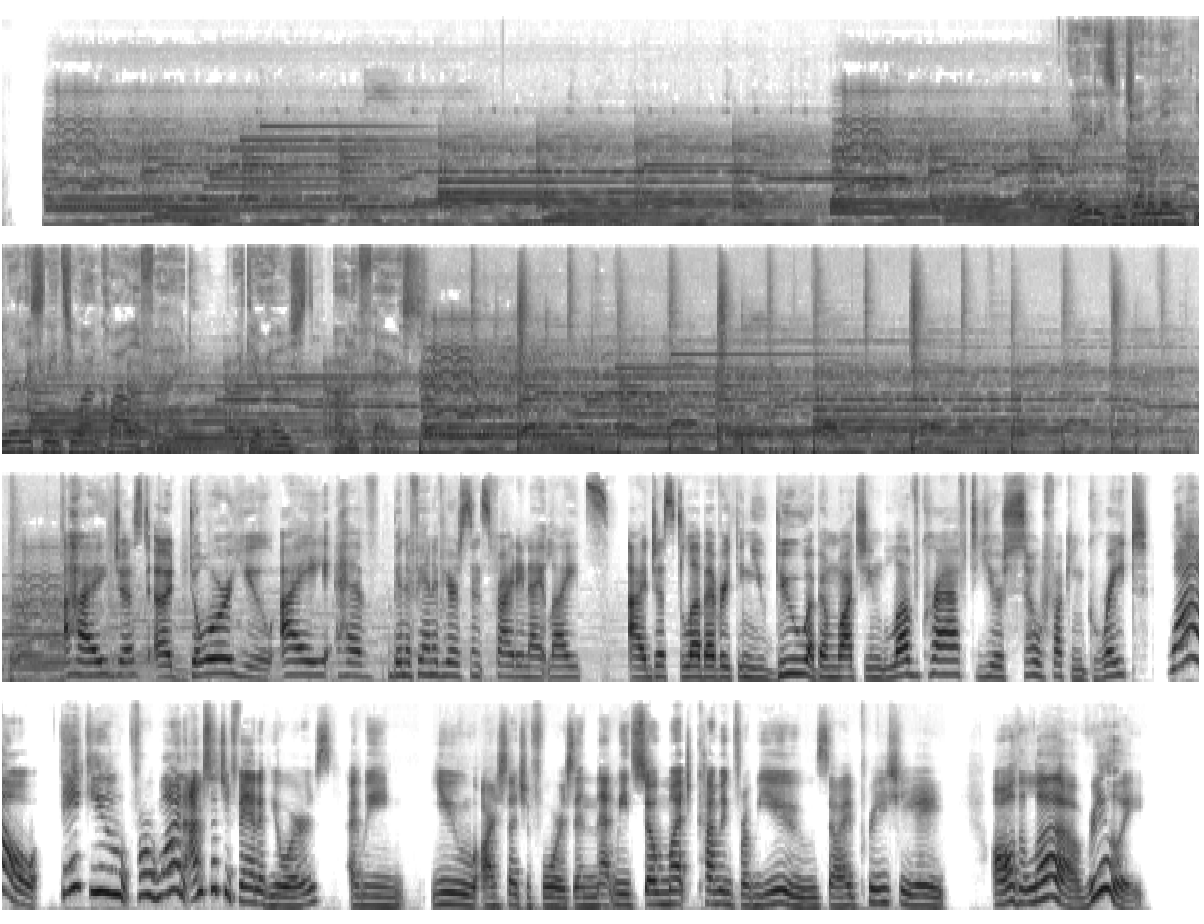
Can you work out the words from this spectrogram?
Ladies and gentlemen, you are listening to Unqualified with your host, Anna Faris. I just adore you. I have been a fan of yours since Friday Night Lights. I just love everything you do. I've been watching Lovecraft. You're so fucking great. Wow. Thank you. For one, I'm such a fan of yours. I mean, you are such a force, and that means so much coming from you. So I appreciate all the love, really.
